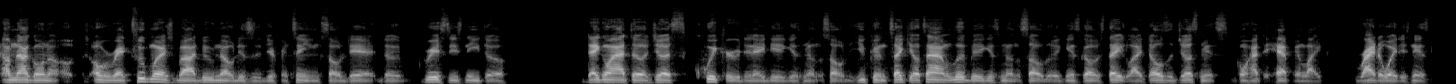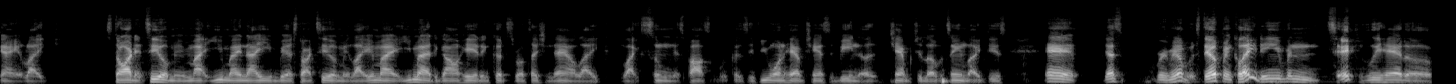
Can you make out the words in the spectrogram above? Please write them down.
I'm not gonna overreact too much, but I do know this is a different team. So that the Grizzlies need to they're gonna have to adjust quicker than they did against Minnesota. You can take your time a little bit against Minnesota, against Golden State. Like those adjustments gonna have to happen like right away this next game. Like starting Tillman might you might not even be able to start Tillman. Like it might you might have to go ahead and cut this rotation down like like soon as possible. Because if you want to have a chance of being a championship level team like this, and that's remember Steph and Klay didn't even technically had a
